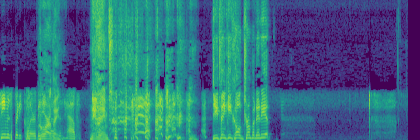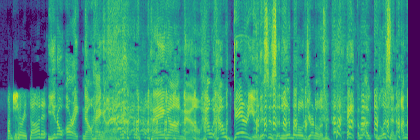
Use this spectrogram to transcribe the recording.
seems pretty clear that Who he are doesn't they? have. Name names. Do you think he called Trump an idiot? I'm sure he thought it. You know, all right, now hang on now. hang on now. How how dare you? This is liberal journalism. Hey, uh, uh listen, I'm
